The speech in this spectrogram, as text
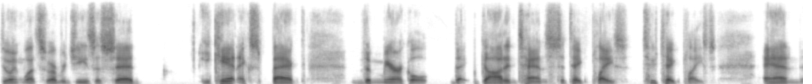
doing whatsoever Jesus said, you can't expect the miracle that God intends to take place to take place. And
